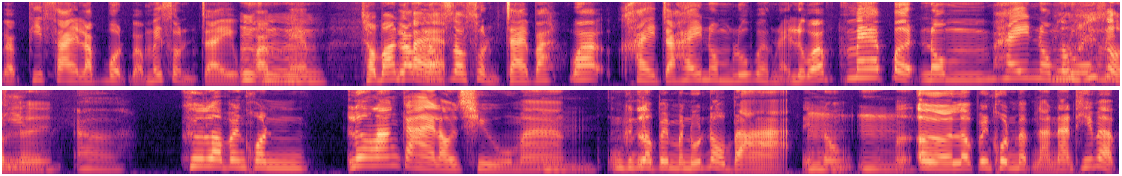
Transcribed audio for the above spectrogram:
แบบพี่ทรายรับบทแบบไม่สนใจความแม่อืมๆชาวบ้านเราแปเราดเราสนใจปะว่าใครจะให้นมลูกแบบไหน หรือว่าแม่เปิดนมให้นมเราลูกไม่สนใที่เลยเออ คือเราเป็นคนเรื่องร่างกายเราชิลมาก เราเป็นมนุษย์โนบรานี่น้องอืมเออ เราเป็นคนแบบนั้นอะที่แบบ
